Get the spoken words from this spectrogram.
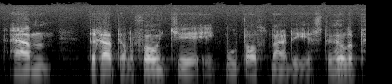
en er gaat een telefoontje. Ik moet of naar de eerste hulp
